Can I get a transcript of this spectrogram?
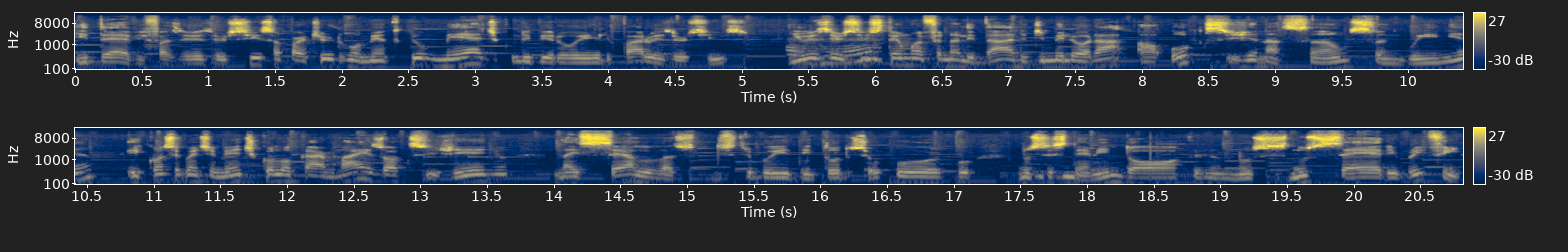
e deve fazer o exercício a partir do momento que o médico liberou ele para o exercício. Uhum. E o exercício tem uma finalidade de melhorar a oxigenação sanguínea e, consequentemente, colocar mais oxigênio nas células distribuídas em todo o seu corpo, no sistema endócrino, no, no cérebro, enfim.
